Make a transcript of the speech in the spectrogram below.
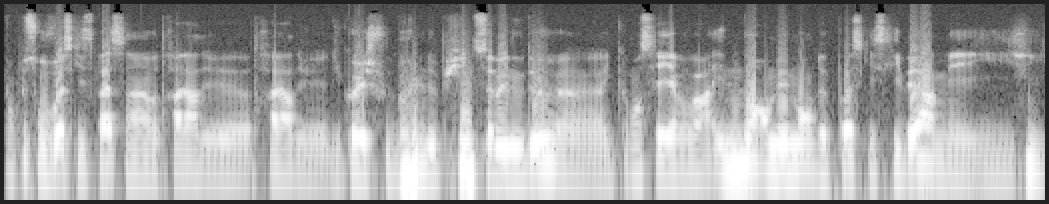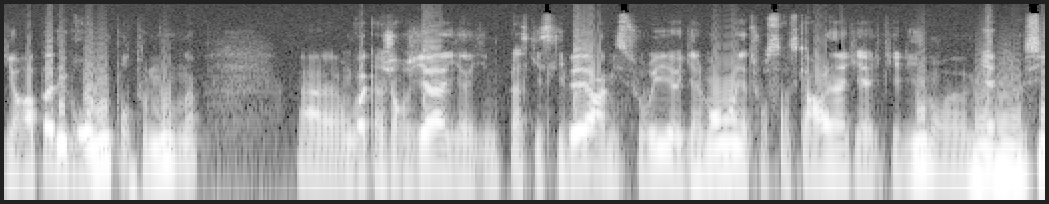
En plus, on voit ce qui se passe hein, au travers, du, au football depuis une semaine ou deux. il commence à y avoir énormément de postes qui se libèrent, mais il n'y aura pas des gros noms pour tout le monde. Hein. On voit qu'à Georgia, il y a une place qui se libère, à Missouri également, il y a toujours South Carolina qui est, qui est libre, Miami aussi.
